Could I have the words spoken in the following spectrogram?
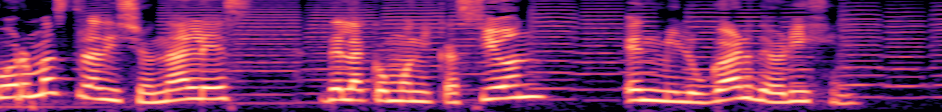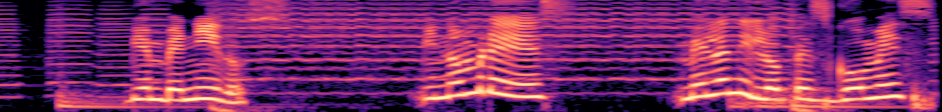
Formas tradicionales de la comunicación en mi lugar de origen. Bienvenidos. Mi nombre es Melanie López Gómez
